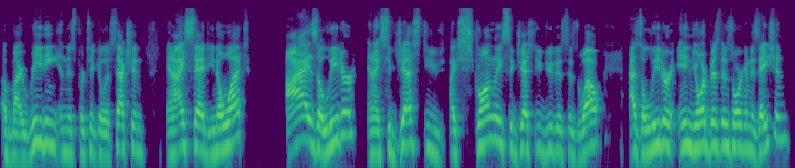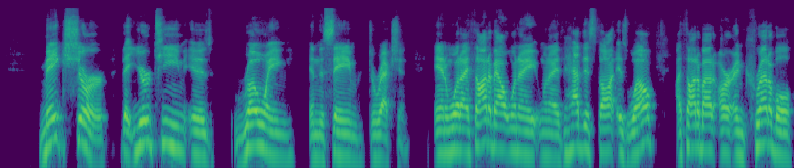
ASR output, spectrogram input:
of my reading in this particular section. And I said, you know what? I, as a leader, and I suggest you, I strongly suggest you do this as well, as a leader in your business organization, make sure that your team is rowing in the same direction. And what I thought about when I when I had this thought as well, I thought about our incredible,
